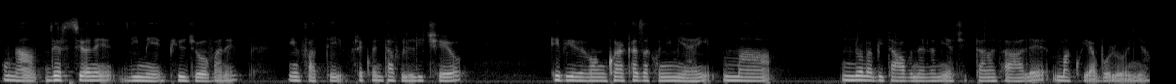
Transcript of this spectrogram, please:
una versione di me più giovane, infatti frequentavo il liceo e vivevo ancora a casa con i miei, ma non abitavo nella mia città natale, ma qui a Bologna.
